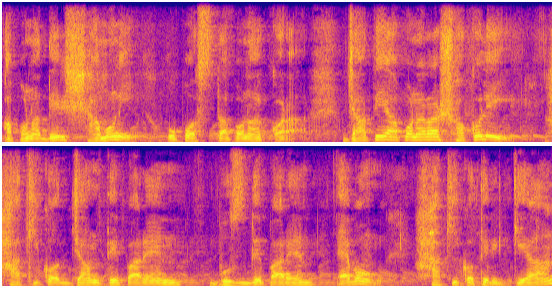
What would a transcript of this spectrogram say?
আপনাদের সামনে উপস্থাপনা করা, যাতে আপনারা সকলেই হাকিকত জানতে পারেন, বুঝতে পারেন এবং হাকিকতের জ্ঞান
